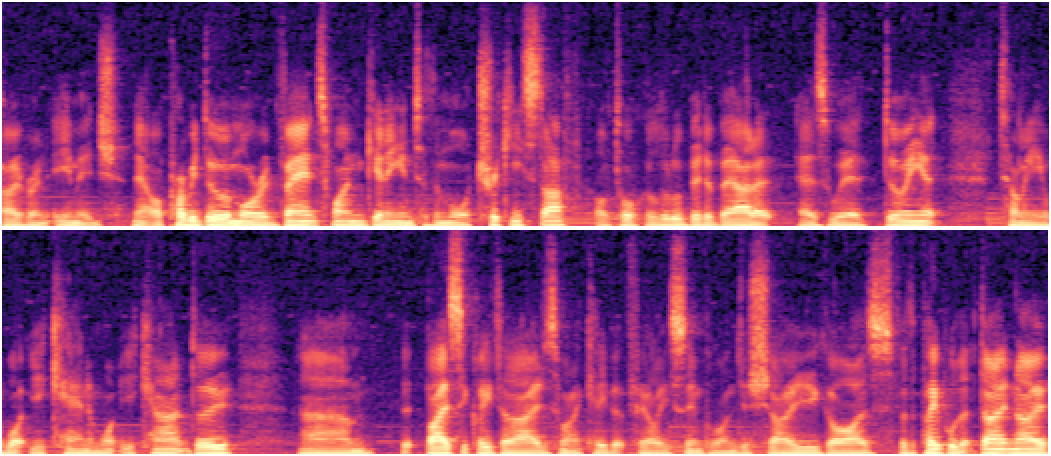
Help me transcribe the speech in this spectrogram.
over an image. Now I'll probably do a more advanced one getting into the more tricky stuff. I'll talk a little bit about it as we're doing it, telling you what you can and what you can't do. Um, but basically today I just want to keep it fairly simple and just show you guys, for the people that don't know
